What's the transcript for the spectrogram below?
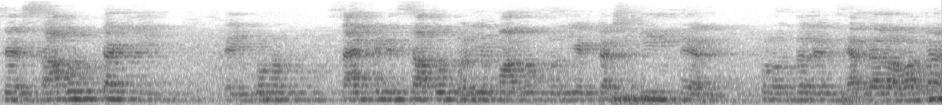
সে চাদরটা কি এই কোন সাইকেলের চাদর ধরিয়ে মাদর ধরিয়ে একটা স্কিল দেন। কোন দলের ঝেঁদালা হয় না?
